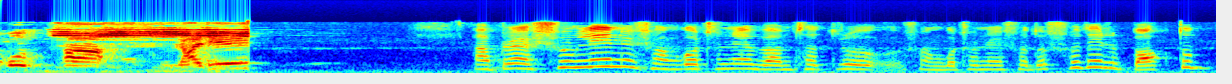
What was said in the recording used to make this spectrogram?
অবস্থা। কাজেই আপনারা শুনলেন সংগঠনের বাম ছাত্র সংগঠনের সদস্যদের বক্তব্য,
